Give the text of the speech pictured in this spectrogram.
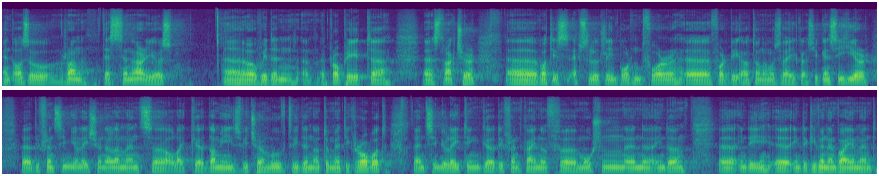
and also run test scenarios uh, with an uh, appropriate uh, uh structure, uh, what is absolutely important for uh, for the autonomous vehicles. You can see here different simulation elements like dummies which are moved with an automatic robot and simulating different kind of motion in, in the in the in the given environment.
